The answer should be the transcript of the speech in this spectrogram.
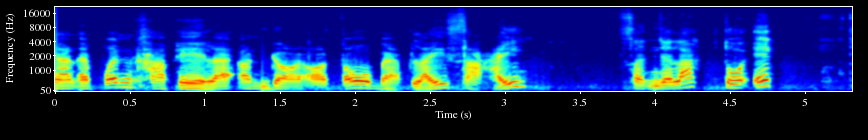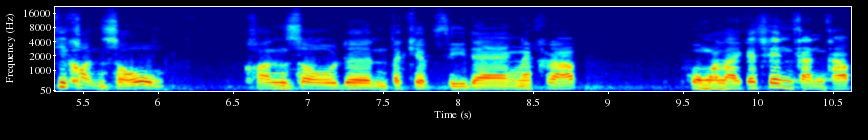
งาน Apple CarPlay และ Android Auto แบบไร้สาย สัญลักษณ์ตัว X ที่คอนโซล คอนโซลเดินตะเข็บสีแดงนะครับ พวงมาลัยก็เช่นกันครับ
